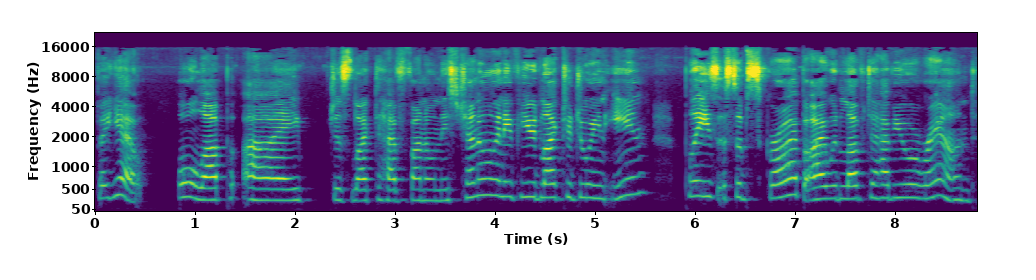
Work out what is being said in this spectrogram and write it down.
But yeah, all up, I just like to have fun on this channel, and if you'd like to join in, Please subscribe. I would love to have you around.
